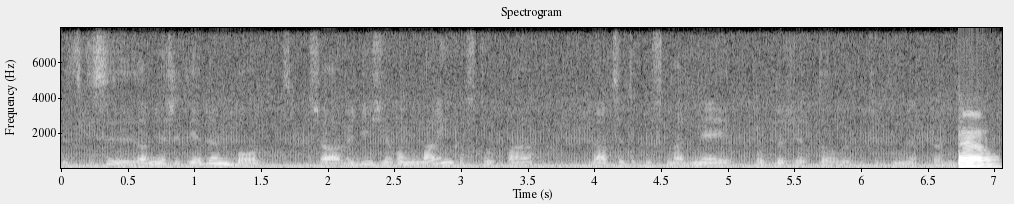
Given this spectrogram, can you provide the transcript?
vždycky si zaměřit jeden bod, třeba vidíš, že on malinko stoupá, dát si to kus nad něj, podržet to, aby to tím neprodělal. Jo, jo.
